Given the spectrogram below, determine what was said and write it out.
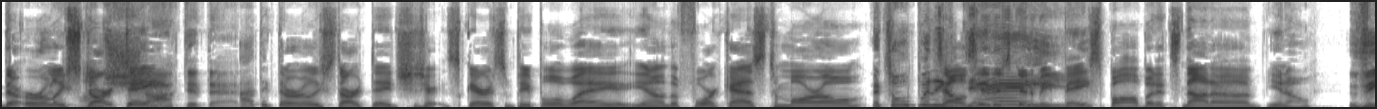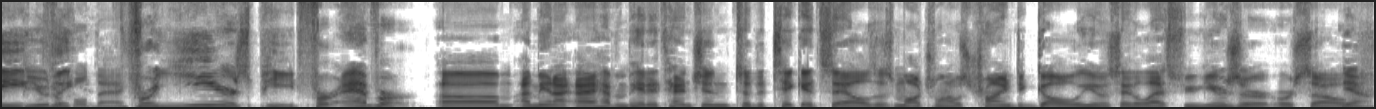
the early start I'm date. shocked at that. I think the early start date scares some people away. You know, the forecast tomorrow It's opening tells you there's going to be baseball, but it's not a you know the Beautiful the- day. for years, Pete, forever. Um, I mean, I, I, haven't paid attention to the ticket sales as much when I was trying to go, you know, say the last few years or, or so. Yeah.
